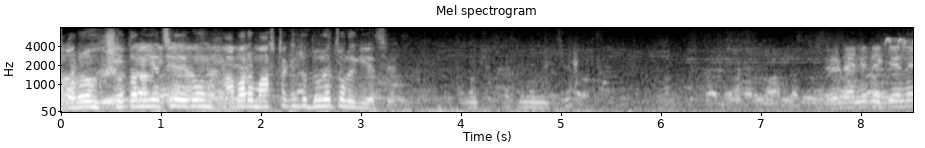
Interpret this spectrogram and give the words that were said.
আবারও সুতা নিয়েছে এবং আবারও মাছটা কিন্তু দূরে চলে গিয়েছে। ডাইনে দেখে নে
